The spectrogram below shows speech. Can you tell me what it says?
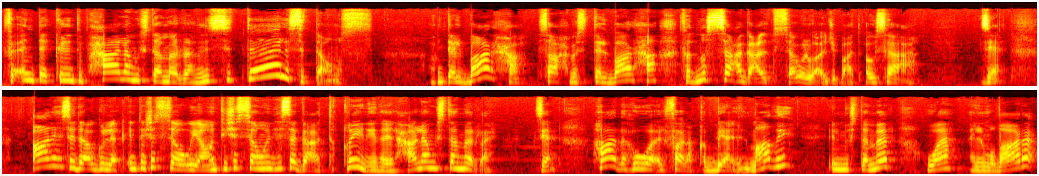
فأنت كنت بحالة مستمرة من الستة للستة ونص. أنت البارحة بس أنت البارحة فنص ساعة قاعدة تسوي الواجبات أو ساعة. زين. أنا هسه دا أقول لك أنت شو تسوي؟ أو أنت شو تسوين؟ هسه قاعد تقرين إذا الحالة مستمرة. زين هذا هو الفرق بين الماضي المستمر والمضارع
